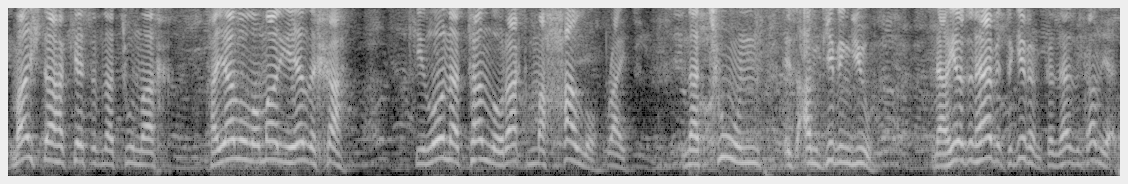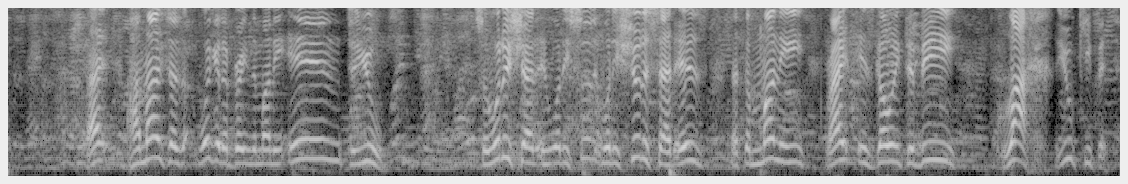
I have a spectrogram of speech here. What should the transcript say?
Ma'ishna lach hayalo lomar yeh lecha ki lo natan lo rak mahalo. Right. Natun is I'm giving you. Now he doesn't have it to give him because it hasn't come yet. Right? Haman says we're going to bring the money in to you. So what he said, what he should, what he should have said is that the money, right, is going to be lach. You keep it,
